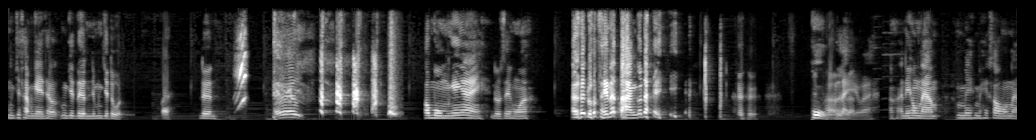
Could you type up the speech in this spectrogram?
มึงจะทำไงเท่ามึงจะเดินหรือมึงจะโดด ไป เดิน เอ้ย เอามุมง่ายๆ โดดใส่หัว เออ โดดใส่หน้าต่างก็ได้โหหาอะไรแล้ววะอะอันนี้ห้องน้ำไม่ไม่ให้เข้าห้องน้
